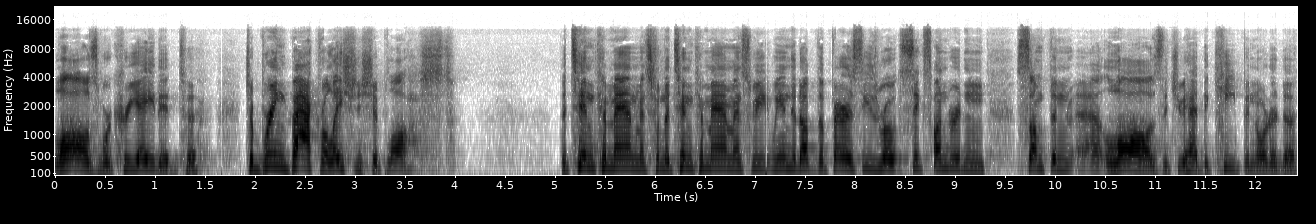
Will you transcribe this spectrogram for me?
laws were created to, to bring back relationship lost. The Ten Commandments, from the Ten Commandments, we, we ended up, the Pharisees wrote 600 and something uh, laws that you had to keep in order to,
